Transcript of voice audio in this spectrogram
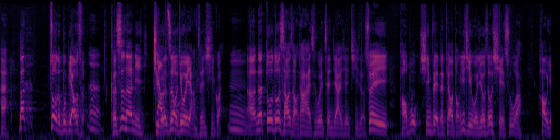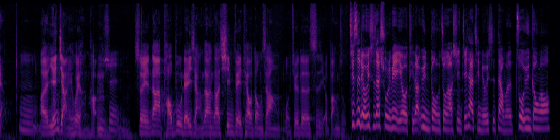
哎，那。做的不标准，嗯，可是呢，你久了之后就会养成习惯，嗯，啊，那多多少少它还是会增加一些肌肉，所以跑步心肺的跳动，尤其我有时候写书啊，耗氧，嗯，啊，演讲也会很好，嗯，是，所以那跑步来讲，让他心肺跳动上，我觉得是有帮助。其实刘医师在书里面也有提到运动的重要性，接下来请刘医师带我们做运动喽。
